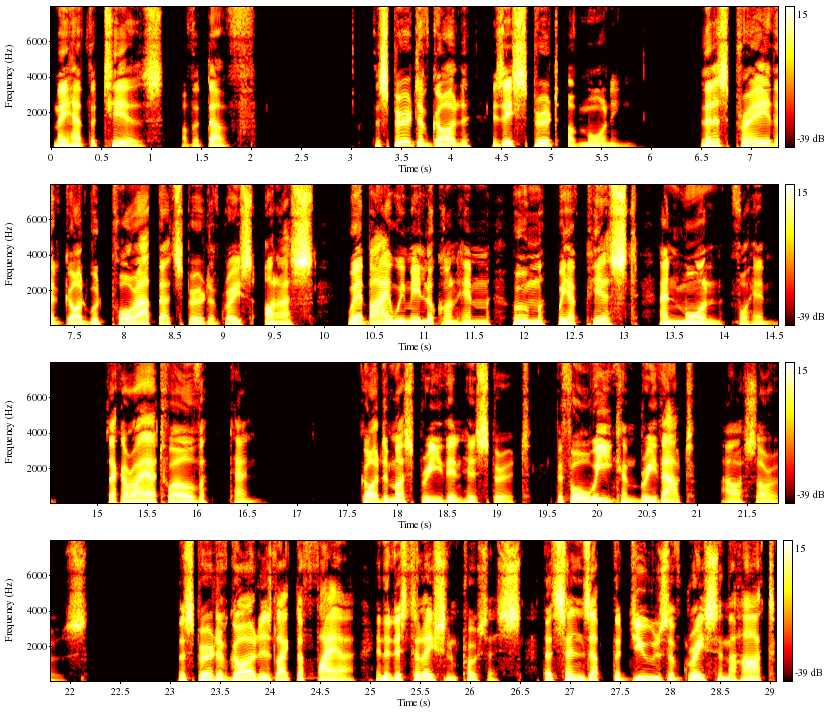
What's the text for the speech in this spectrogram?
may have the tears of the dove. The Spirit of God is a spirit of mourning. Let us pray that God would pour out that Spirit of grace on us, whereby we may look on Him whom we have pierced and mourn for Him. Zechariah 12:10. God must breathe in His Spirit before we can breathe out our sorrows. The Spirit of God is like the fire in the distillation process that sends up the dews of grace in the heart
